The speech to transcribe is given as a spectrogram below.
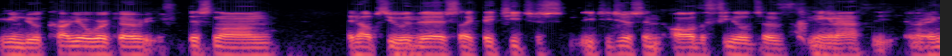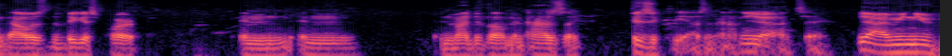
you're gonna do a cardio workout this long. It helps you with Mhm. this. Like they teach us, they teach us in all the fields of being an athlete, and I think that was the biggest part in in in my development as like physically as an athlete. Yeah. I'd say. Yeah, I mean, you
